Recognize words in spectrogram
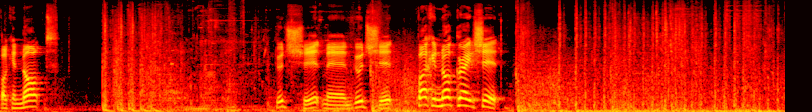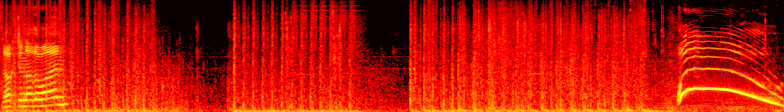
Fucking knocked. Good shit, man. Good shit. Fucking not great shit. Knocked another one. Woo!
